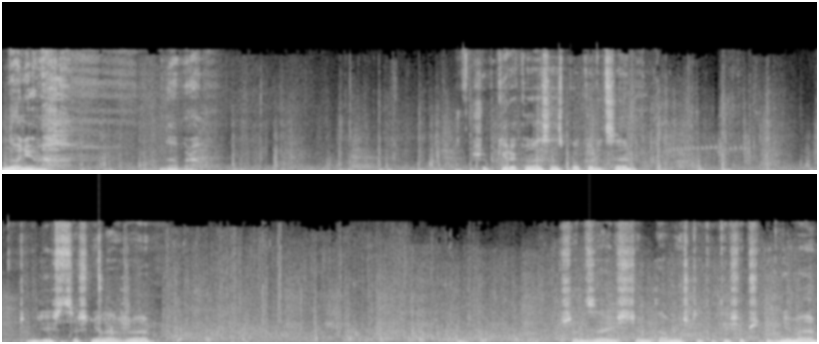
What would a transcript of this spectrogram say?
No nie ma. Dobra. Szybki rekonesans po okolicy. Czy gdzieś coś nie leży? Przed zejściem tam jeszcze tutaj się przybiegniemy.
